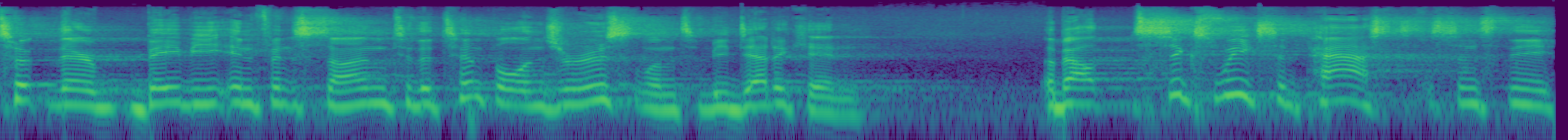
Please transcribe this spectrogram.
took their baby infant son to the temple in Jerusalem to be dedicated. About six weeks had passed since the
